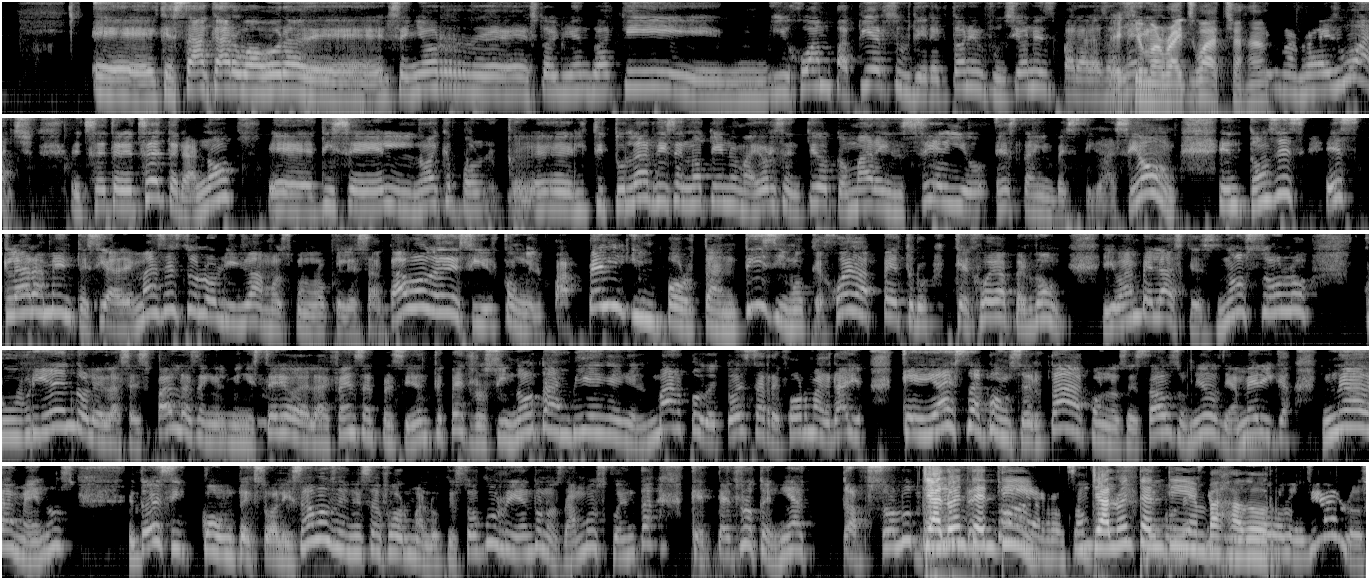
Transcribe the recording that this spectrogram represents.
eh, que está a cargo ahora del señor, eh, estoy viendo aquí, y Juan Papier, subdirector en funciones para las Human Rights Watch, Human Rights Watch, etcétera, etcétera, ¿no? Eh, dice él, no hay que el titular dice no tiene mayor sentido tomar en serio esta investigación. Entonces, es claramente, si además esto lo ligamos con lo que les acabo de decir, con el papel importantísimo que juega Petro, que juega, perdón, Iván Velázquez, no solo cubriéndole las espaldas en el Ministerio de la Defensa al presidente Petro, sino también en el marco de toda esta reforma agraria que ya está concertada con los Estados Unidos de América, nada menos. Entonces, si contextualizamos en esa forma lo que está ocurriendo, nos damos cuenta que Petro tenía absolutamente ya lo entendí, ya lo entendí, embajador.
